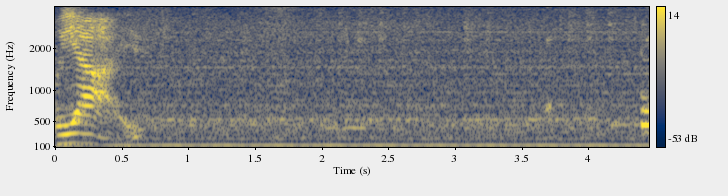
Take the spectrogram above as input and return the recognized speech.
Three eyes. We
